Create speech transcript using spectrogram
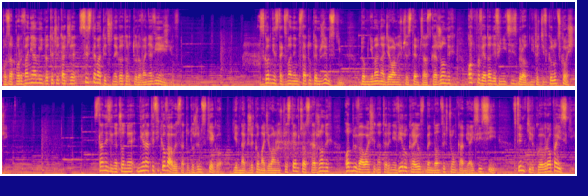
poza porwaniami dotyczy także systematycznego torturowania więźniów. Zgodnie z tzw. Tak statutem rzymskim, domniemana działalność przestępcza oskarżonych odpowiada definicji zbrodni przeciwko ludzkości. Stany Zjednoczone nie ratyfikowały statutu rzymskiego, jednak rzekoma działalność przestępcza oskarżonych odbywała się na terenie wielu krajów będących członkami ICC, w tym kilku europejskich.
